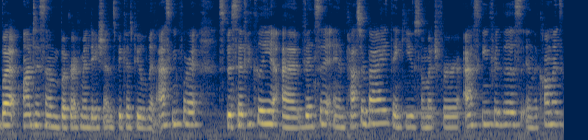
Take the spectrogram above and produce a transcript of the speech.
But onto some book recommendations because people have been asking for it. Specifically, uh, Vincent and Passerby, thank you so much for asking for this in the comments.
